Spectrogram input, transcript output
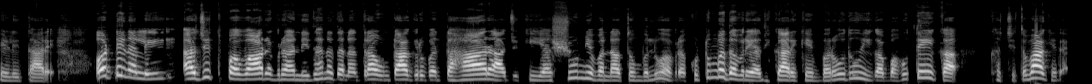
ಹೇಳಿದ್ದಾರೆ. ಒಟ್ಟಿನಲ್ಲಿ ಅಜಿತ್ ಪವಾರ್ ಅವರ ನಿಧನದ ನಂತರ ಉಂಟಾಗಿರುವಂತಹ ರಾಜಕೀಯ ಶೂನ್ಯವನ್ನ ತುಂಬಲು ಅವರ ಕುಟುಂಬದವರೇ ಅಧಿಕಾರಕ್ಕೆ ಬರೋದು ಈಗ ಬಹುತೇಕ ಖಚಿತವಾಗಿದೆ.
